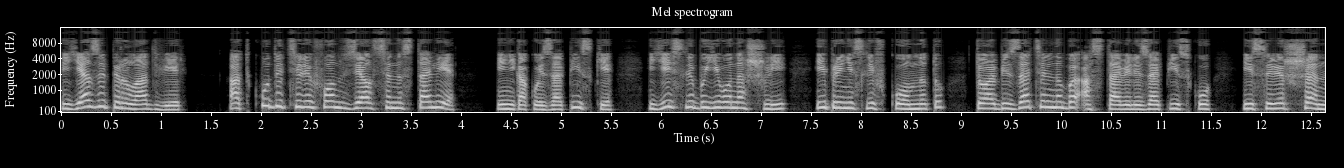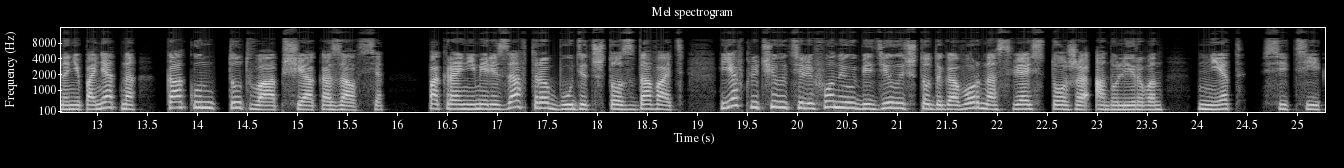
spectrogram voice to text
Я заперла дверь. Откуда телефон взялся на столе? И никакой записки, если бы его нашли и принесли в комнату, то обязательно бы оставили записку, и совершенно непонятно, как он тут вообще оказался. По крайней мере, завтра будет что сдавать. Я включила телефон и убедилась, что договор на связь тоже аннулирован. Нет сети.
